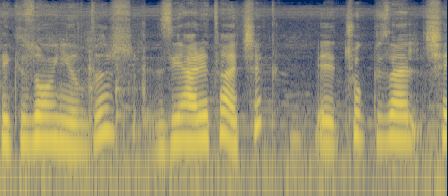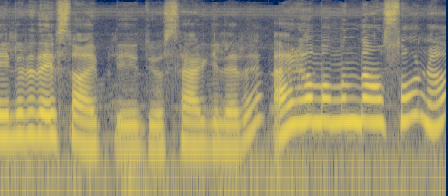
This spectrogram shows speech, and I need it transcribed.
8-10 yıldır ziyarete açık. ve çok güzel şeylere de ev sahipliği ediyor sergilere. Er Hamamı'ndan sonra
